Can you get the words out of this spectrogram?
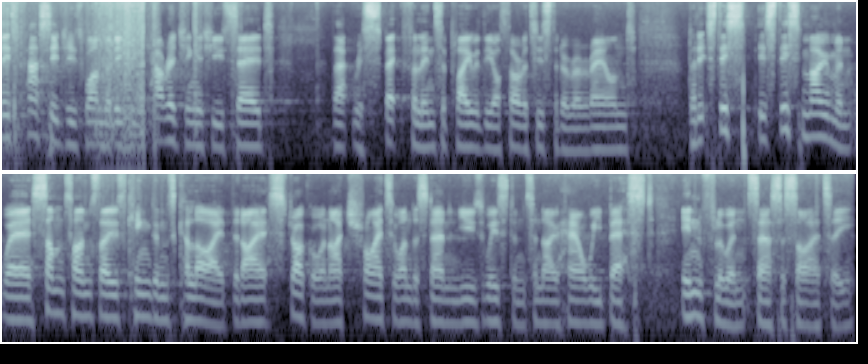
this passage is one that is encouraging, as you said, that respectful interplay with the authorities that are around. But it's this, it's this moment where sometimes those kingdoms collide that I struggle and I try to understand and use wisdom to know how we best influence our society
